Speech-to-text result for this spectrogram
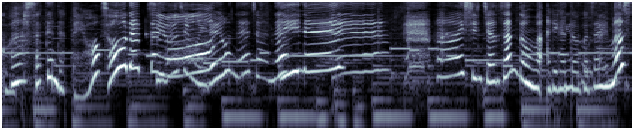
ここは喫茶店だったよそうだったよ。スムージーも入れようねじゃあねいいね。はい、しんちゃんさんどうもありがとうございます。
